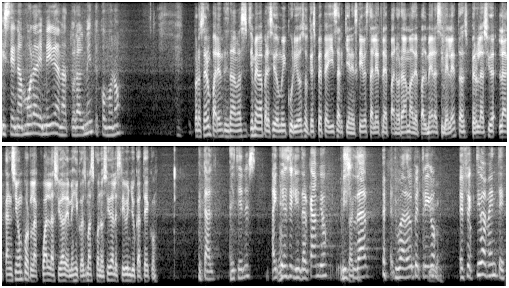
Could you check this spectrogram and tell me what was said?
y se enamora de Mérida naturalmente, como no. Pero hacer un paréntesis nada más, siempre me ha parecido muy curioso que es Pepe Guizar quien escribe esta letra de Panorama de Palmeras y Veletas, pero la, la canción por la cual la Ciudad de México es más conocida la escribe en yucateco. ¿Qué tal? Ahí tienes. Ahí tienes el intercambio. Mi ciudad, Guadalupe Trigo. Efectivamente.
